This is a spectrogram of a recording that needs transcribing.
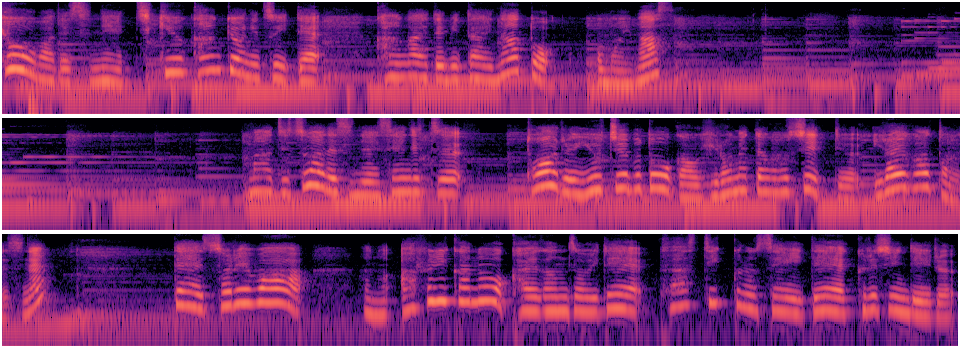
今日はですね地球環境について考えてみたいなと思います。まあ実はですね先日とある YouTube 動画を広めてほしいっていう依頼があったんですね。でそれはあのアフリカの海岸沿いでプラスチックの繊維で苦しんでいる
